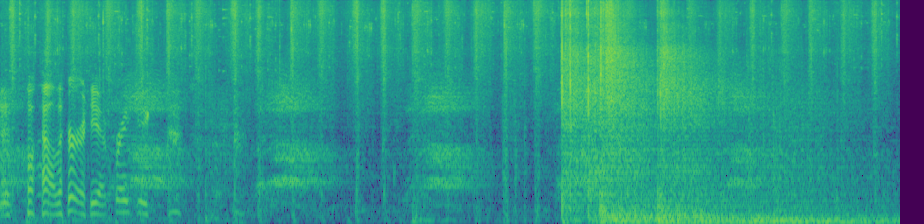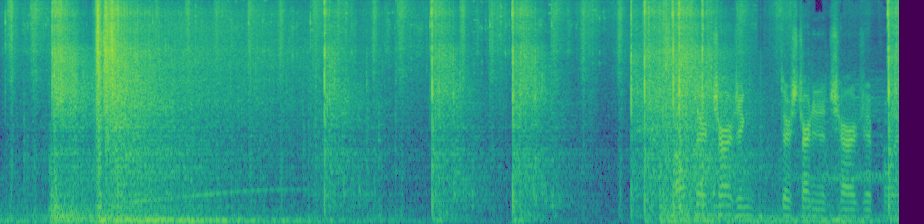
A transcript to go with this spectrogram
wow, they're already at breaking. Oh, they're charging. They're starting to charge at point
